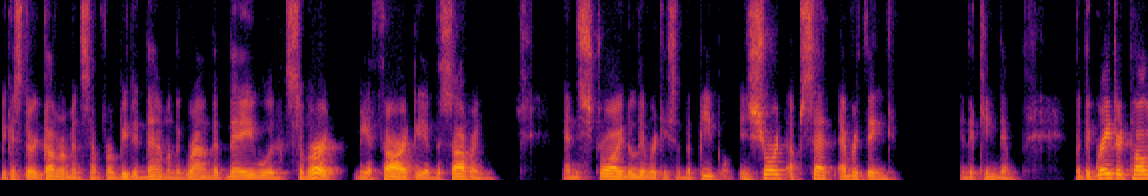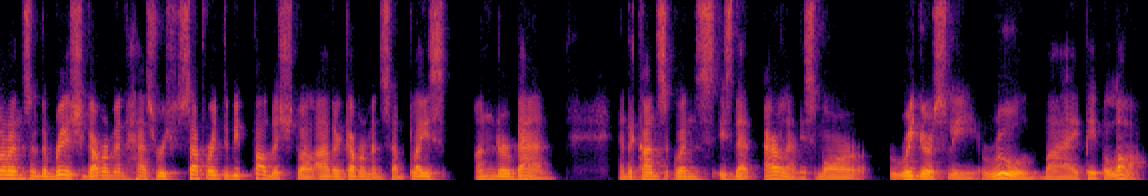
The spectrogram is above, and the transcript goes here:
because their governments have forbidden them on the ground that they would subvert the authority of the sovereign and destroy the liberties of the people. In short, upset everything in the kingdom. But the greater tolerance of the British government has suffered to be published while other governments have placed under ban. And the consequence is that Ireland is more rigorously ruled by papal law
